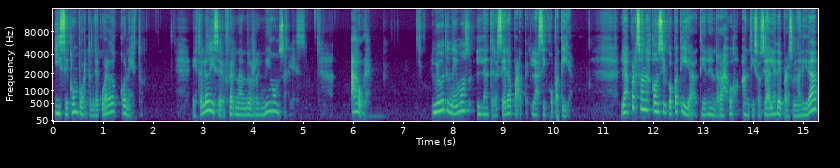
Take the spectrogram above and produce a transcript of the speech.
y se comportan de acuerdo con esto. Esto lo dice Fernando René González. Ahora, luego tenemos la tercera parte, la psicopatía. Las personas con psicopatía tienen rasgos antisociales de personalidad.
